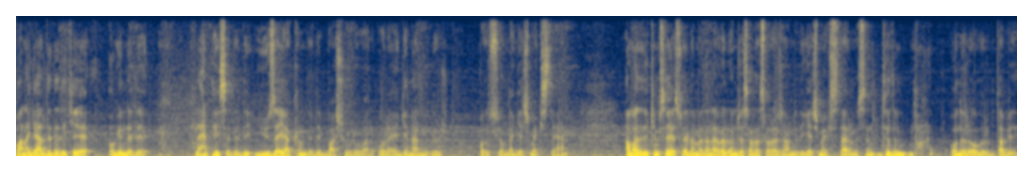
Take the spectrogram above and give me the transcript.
Bana geldi dedi ki o gün dedi neredeyse dedi yüze yakın dedi başvuru var oraya genel müdür pozisyonda geçmek isteyen. Ama dedi kimseye söylemeden evvel önce sana soracağım dedi geçmek ister misin? Dedim onuru olurum tabii.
